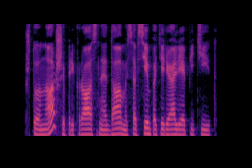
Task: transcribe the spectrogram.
что наши прекрасные дамы совсем потеряли аппетит,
